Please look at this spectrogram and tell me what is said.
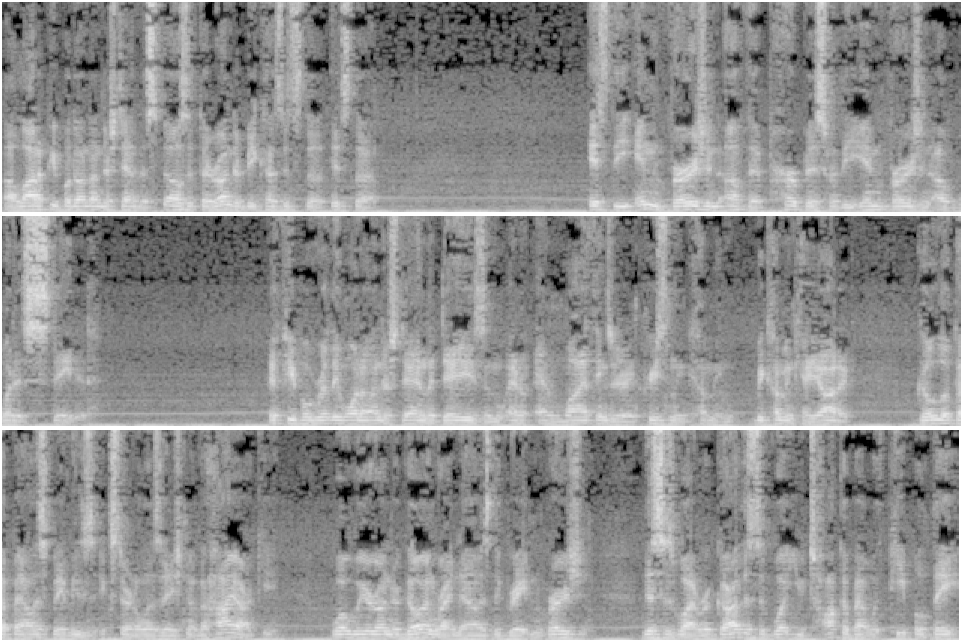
A lot of people don't understand the spells that they're under because it's the it's the it's the inversion of the purpose or the inversion of what is stated. If people really want to understand the days and, and, and why things are increasingly coming, becoming chaotic, Go look up Alice Bailey's externalization of the hierarchy. What we are undergoing right now is the great inversion. This is why, regardless of what you talk about with people, they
